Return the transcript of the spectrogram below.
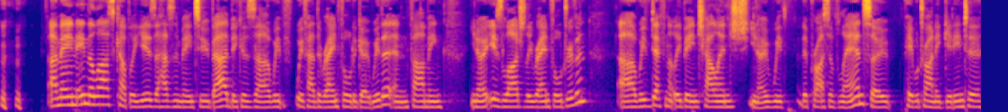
I mean, in the last couple of years, it hasn't been too bad because uh, we've we've had the rainfall to go with it, and farming, you know, is largely rainfall driven. Uh, we've definitely been challenged, you know, with the price of land. So people trying to get into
